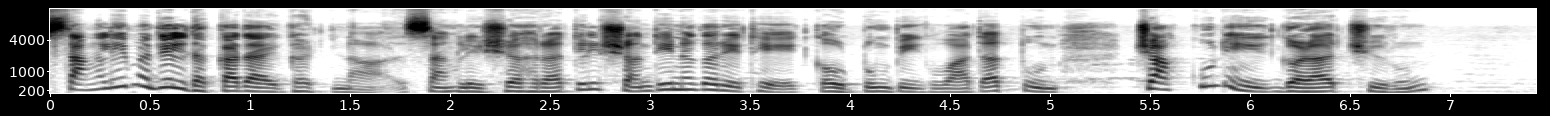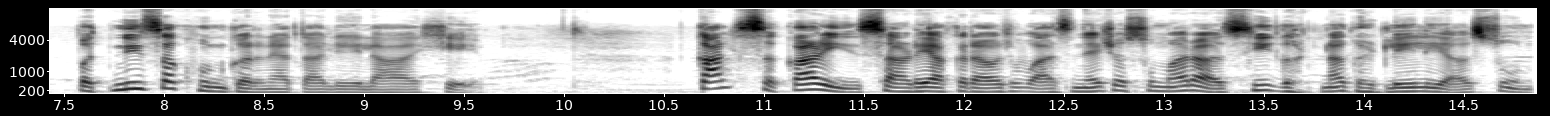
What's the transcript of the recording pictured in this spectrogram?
सांगलीमधील धक्कादायक घटना. सांगली शहरातील शांतीनगर येथे कौटुंबिक वादातून चाकूने गळा चिरून पत्नीचा खून करण्यात आलेला आहे. काल सकाळी साडे अकरा वाजण्याच्या सुमारास ही घटना घडलेली असून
